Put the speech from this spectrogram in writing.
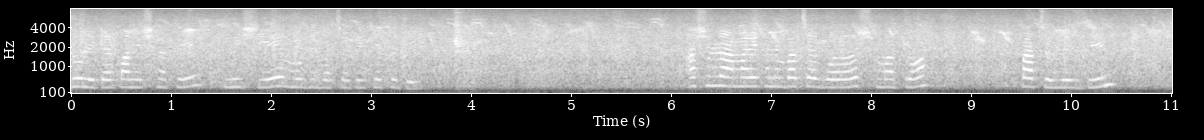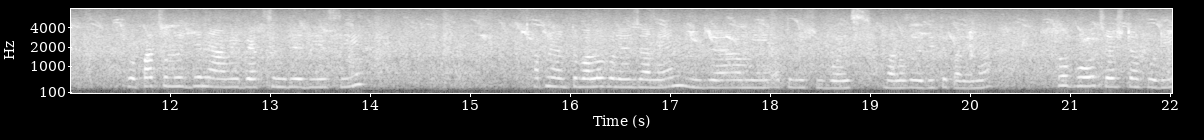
দু লিটার পানির সাথে মিশিয়ে মুরগির বাচ্চাকে খেতে দিই। আসলে আমার এখানে বাচ্চার বয়স মাত্র পাঁচচল্লিশ দিন। তো পাঁচচল্লিশ দিনে আমি ভ্যাকসিন দিয়ে দিয়েছি। আপনারা তো ভালো করে জানেন যে আমি এত বেশি বয়স ভালো করে দিতে পারি না। তবুও চেষ্টা করি।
